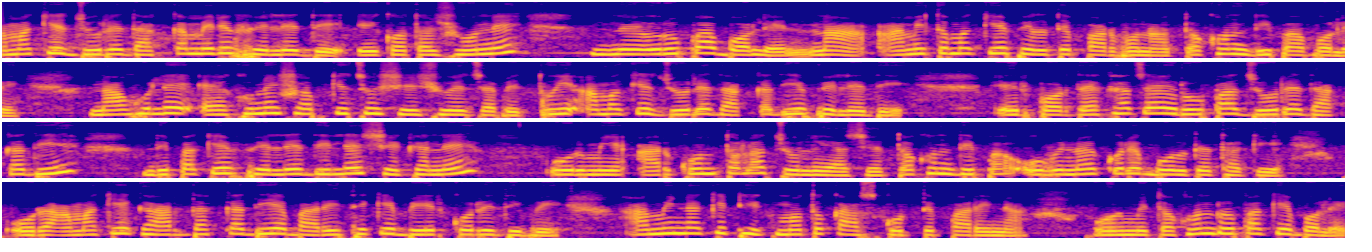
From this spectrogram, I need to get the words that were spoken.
আমাকে জোরে ধাক্কা মেরে ফেলে দে। এ কথা শুনে উম, রূপা বলে, না, আমি তোমাকে ফেলতে পারব না। তখন দীপা বলে, না হলে এখনই সব কিছু শেষ হয়ে যাবে। তুই আমাকে জোরে ধাক্কা দিয়ে ফেলে দে। এরপর দেখা যায় রূপা জোরে ধাক্কা দিয়ে দীপাকে ফেলে দিলে সেখানে উর্মি আর কুন্তলা চলে আসে। তখন দীপা অভিনয় করে বলতে থাকে, ওরা আমাকে ঘাড় ধাক্কা দিয়ে বাড়ি থেকে বের করে দিবে। আমি নাকি ঠিকমতো কাজ করতে পারি না। উর্মি তখন রূপাকে বলে,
